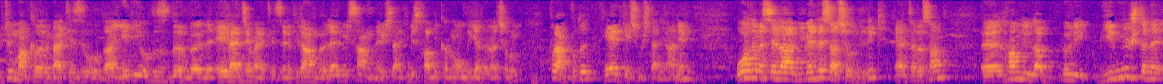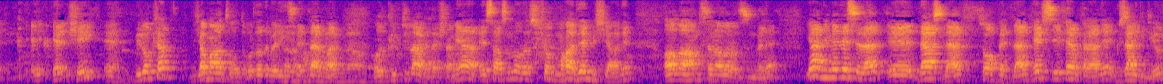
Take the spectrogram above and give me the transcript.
Bütün bankaların merkezleri orada. 7 yıldızlı böyle eğlence merkezleri falan böyle. Misal demişler ki biz fabrikanın olduğu yerleri açalım. Frankfurt'u heyet geçmişler yani. Orada mesela bir medrese açalım dedik. Enteresan. Ee, elhamdülillah böyle 23 tane e, e, şey e, bürokrat cemaat oldu. Orada da böyle hizmetler var. O kültürlü arkadaşlar. Ya esasında orası çok madenmiş yani. Allah'ım senalar olsun böyle. Yani medreseler, e, dersler, sohbetler hepsi fevkalade güzel gidiyor.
